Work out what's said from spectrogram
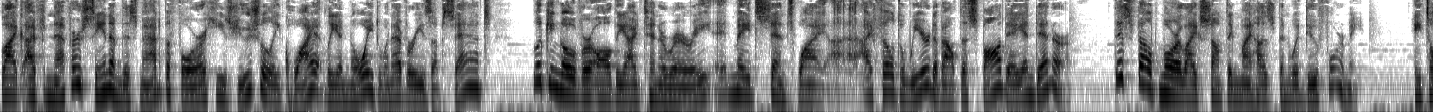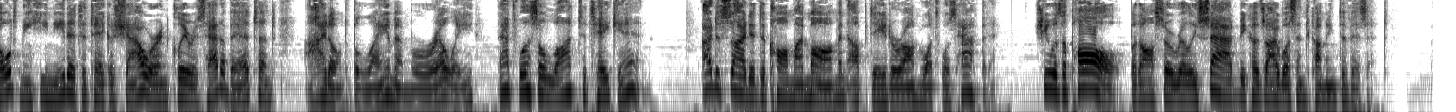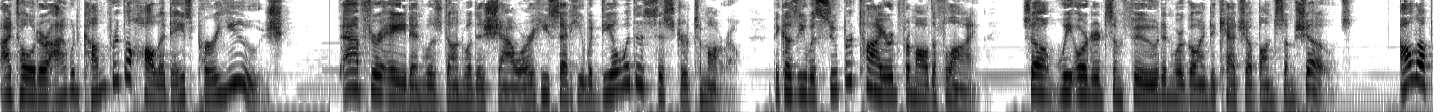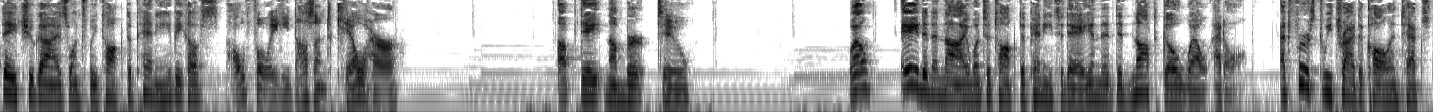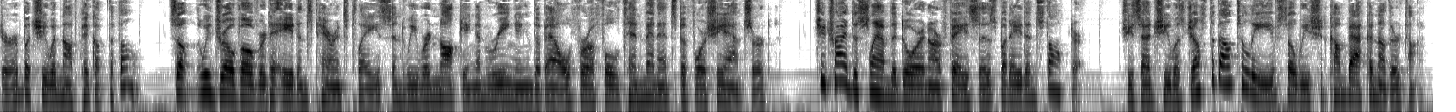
Like, I've never seen him this mad before. He's usually quietly annoyed whenever he's upset. Looking over all the itinerary, it made sense why I felt weird about the spa day and dinner. This felt more like something my husband would do for me. He told me he needed to take a shower and clear his head a bit, and I don't blame him, really. That was a lot to take in. I decided to call my mom and update her on what was happening. She was appalled, but also really sad because I wasn't coming to visit. I told her I would come for the holidays per usual. After Aiden was done with his shower, he said he would deal with his sister tomorrow because he was super tired from all the flying. So we ordered some food and we're going to catch up on some shows. I'll update you guys once we talk to Penny because hopefully he doesn't kill her. Update number two. Well, Aiden and I went to talk to Penny today and it did not go well at all. At first we tried to call and text her, but she would not pick up the phone. So we drove over to Aiden's parents' place and we were knocking and ringing the bell for a full 10 minutes before she answered. She tried to slam the door in our faces, but Aiden stopped her. She said she was just about to leave, so we should come back another time.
